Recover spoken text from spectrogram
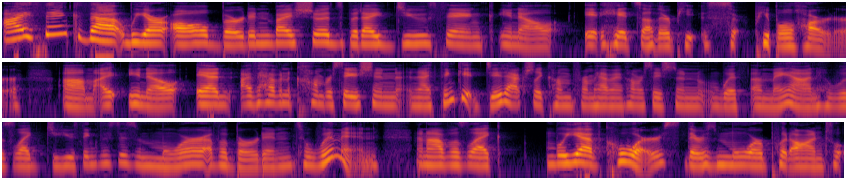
I think that we are all burdened by shoulds, but I do think, you know, it hits other pe- people harder. Um, I, you know, and I've having a conversation, and I think it did actually come from having a conversation with a man who was like, "Do you think this is more of a burden to women?" And I was like, well, yeah, of course. There's more put on to,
